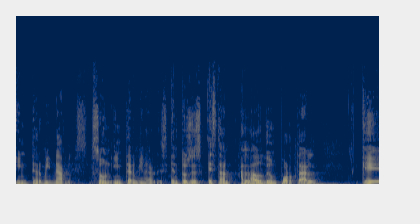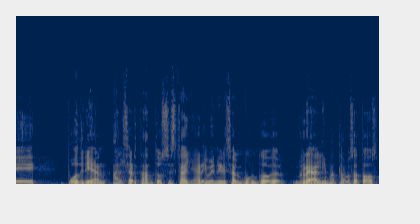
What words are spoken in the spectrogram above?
Interminables. Son interminables. Entonces están al lado de un portal que podrían, al ser tantos, estallar y venirse al mundo real y matarlos a todos.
